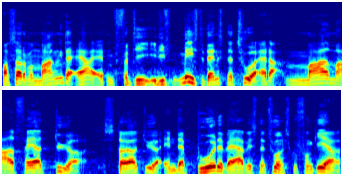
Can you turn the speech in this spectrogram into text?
og så er der, hvor mange der er af dem. Fordi i de meste danske natur er der meget, meget færre dyr, større dyr, end der burde være, hvis naturen skulle fungere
